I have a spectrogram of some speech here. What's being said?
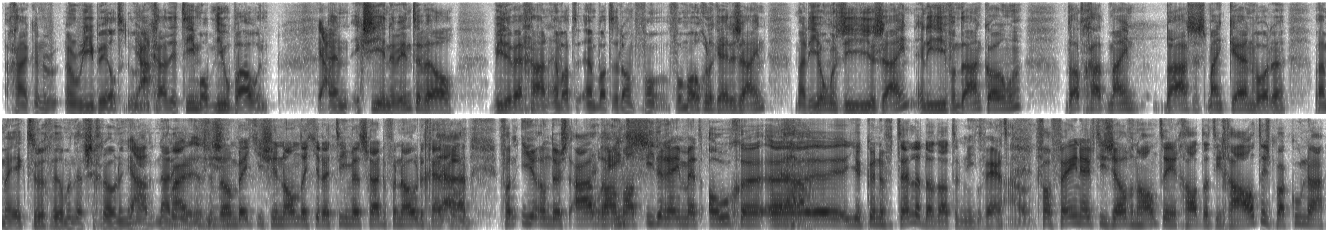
ga ik een, een rebuild doen. Ja. Ik ga dit team opnieuw bouwen. Ja. En ik zie in de winter wel wie er weggaan en wat, en wat er dan voor, voor mogelijkheden zijn. Maar die jongens die hier zijn en die hier vandaan komen... dat gaat mijn basis, mijn kern worden... waarmee ik terug wil met FC Groningen Ja, naar de, naar de maar het is wel een beetje gênant dat je daar tien wedstrijden voor nodig hebt. Ja. Van Iran dus Abraham Eens. had iedereen met ogen eh, Ja. eh, je kunnen vertellen dat dat hem niet werd. Nou. Van Veen heeft hij zelf een hand in gehad dat hij gehaald is. Bakuna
